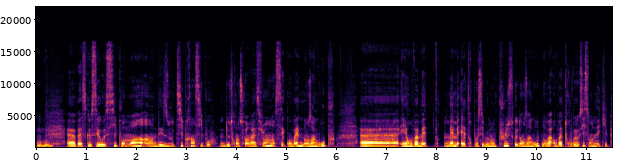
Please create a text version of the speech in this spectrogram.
Mhm. parce que c'est aussi pour moi un des outils principaux de transformation, c'est qu'on va être dans un groupe. et on va mettre, même être possiblement plus que dans un groupe, on va, on va trouver aussi son équipe.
